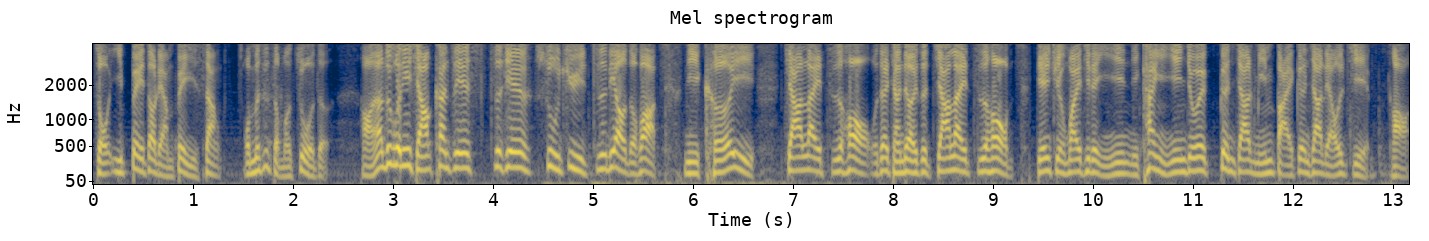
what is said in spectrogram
走一倍到两倍以上？我们是怎么做的？好，那如果你想要看这些这些数据资料的话，你可以加赖之后，我再强调一次，加赖之后点选 YT 的影音，你看影音就会更加明白、更加了解。好。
